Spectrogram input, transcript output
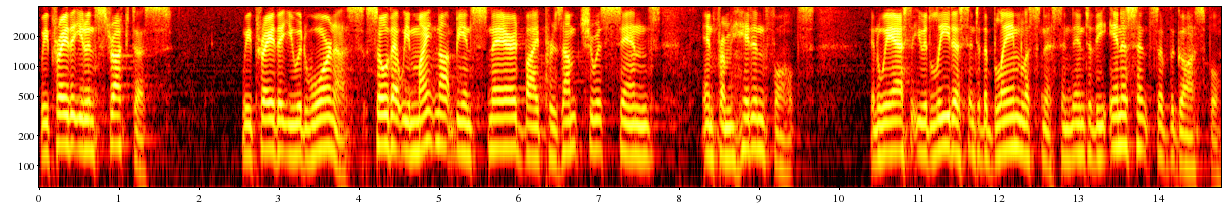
We pray that you'd instruct us. We pray that you would warn us so that we might not be ensnared by presumptuous sins and from hidden faults. And we ask that you would lead us into the blamelessness and into the innocence of the gospel.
